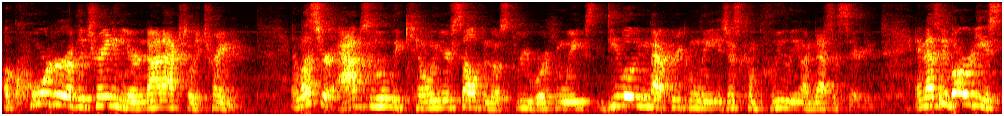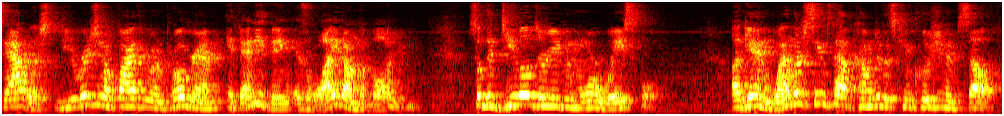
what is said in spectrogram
a quarter of the training year not actually training. Unless you're absolutely killing yourself in those three working weeks, deloading that frequently is just completely unnecessary. And as we've already established, the original 5 through 1 program, if anything, is light on the volume. So the deloads are even more wasteful. Again, Wendler seems to have come to this conclusion himself,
